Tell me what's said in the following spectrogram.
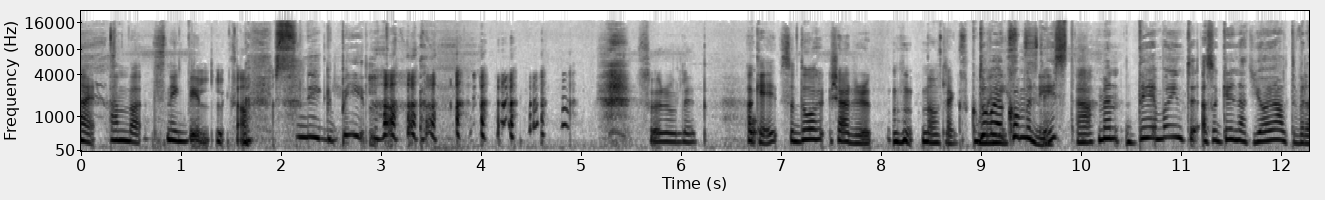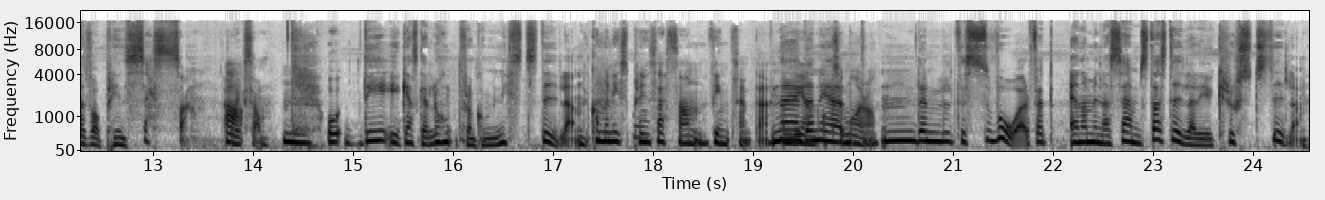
Nej, han bara, snygg bild liksom. Snygg bild! Så roligt. Okej, så då körde du någon slags kommunist? Då var jag kommunist. Ja. Men det var inte, alltså, grejen att jag har alltid velat vara prinsessa. Ja. Liksom. Och det är ganska långt från kommuniststilen. Kommunistprinsessan finns inte. Nej, den en är, mm, den är lite svår. För att en av mina sämsta stilar är ju kruststilen.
